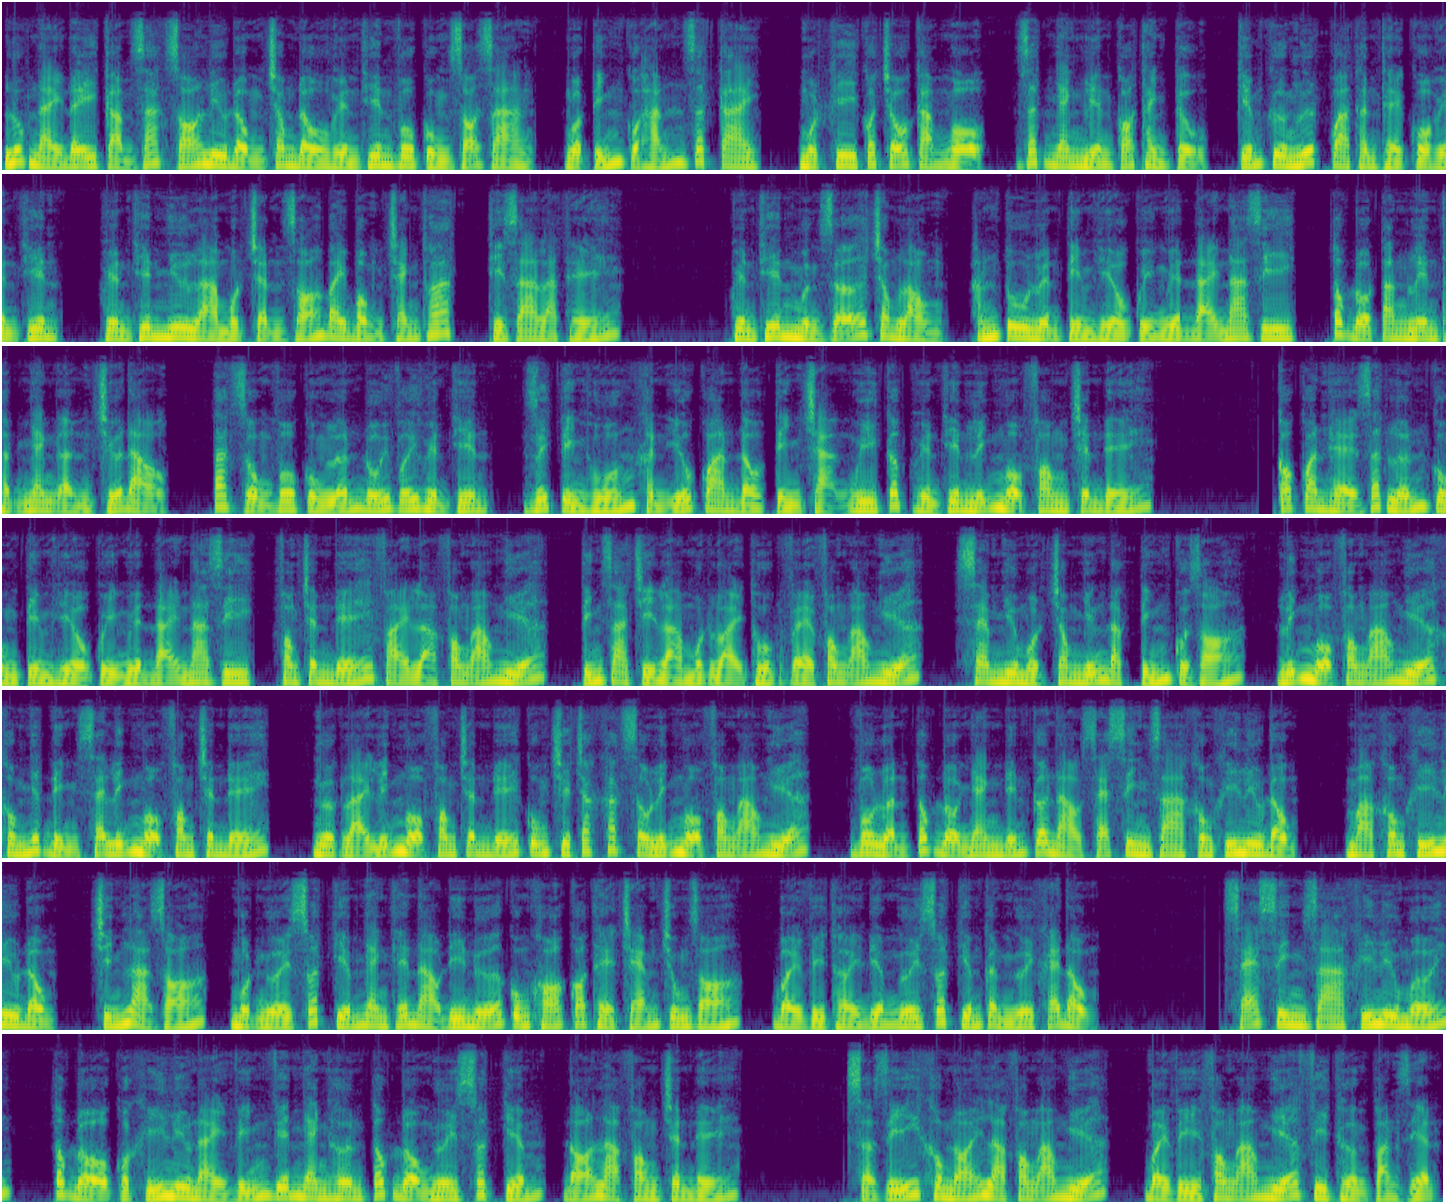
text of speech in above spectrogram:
Lúc này đây cảm giác gió lưu động trong đầu huyền thiên vô cùng rõ ràng, ngộ tính của hắn rất cai, một khi có chỗ cảm ngộ, rất nhanh liền có thành tựu, kiếm cương lướt qua thân thể của huyền thiên, huyền thiên như là một trận gió bay bổng tránh thoát, thì ra là thế. Huyền thiên mừng rỡ trong lòng, hắn tu luyện tìm hiểu quỷ nguyệt đại na-di, tốc độ tăng lên thật nhanh ẩn chứa đạo, tác dụng vô cùng lớn đối với huyền thiên, dưới tình huống khẩn yếu quan đầu tình trạng nguy cấp huyền thiên lĩnh ngộ phong chân đế. Có quan hệ rất lớn cùng tìm hiểu quỷ nguyệt đại nazi phong chân đế phải là phong áo nghĩa, tính ra chỉ là một loại thuộc về phong áo nghĩa, xem như một trong những đặc tính của gió, lĩnh ngộ phong áo nghĩa không nhất định sẽ lĩnh ngộ phong chân đế, ngược lại lĩnh ngộ phong chân đế cũng chưa chắc khắc sâu lĩnh ngộ phong áo nghĩa, vô luận tốc độ nhanh đến cỡ nào sẽ sinh ra không khí lưu động, mà không khí lưu động, chính là gió, một người xuất kiếm nhanh thế nào đi nữa cũng khó có thể chém trúng gió, bởi vì thời điểm ngươi xuất kiếm cần ngươi khẽ động. Sẽ sinh ra khí lưu mới, tốc độ của khí lưu này vĩnh viễn nhanh hơn tốc độ ngươi xuất kiếm, đó là phong chân đế. Sở dĩ không nói là phong áo nghĩa, bởi vì phong áo nghĩa phi thường toàn diện.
